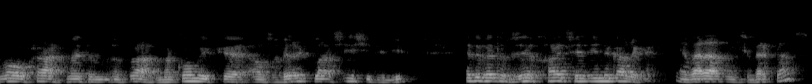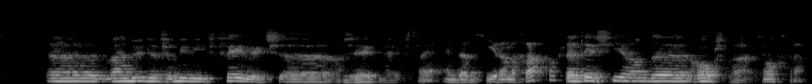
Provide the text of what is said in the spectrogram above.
wou graag met hem praten. Dan kom ik aan zijn werkplaats, is hij er niet. En toen werd er gezegd, Geit zit in de karken. En waar had hij zijn werkplaats? Uh, waar nu de familie Felix uh, gezeten heeft. Oh ja, en dat is hier aan de gracht? Of? Dat is hier aan de Hoogstraat. Hoogstraat.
